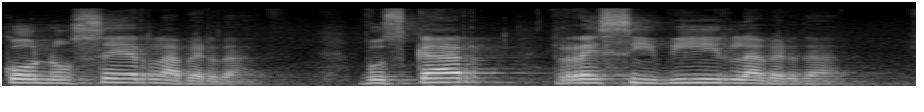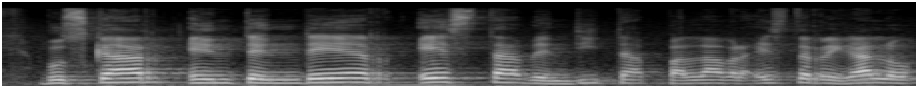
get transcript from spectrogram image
conocer la verdad, buscar recibir la verdad, buscar entender esta bendita palabra, este regalo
